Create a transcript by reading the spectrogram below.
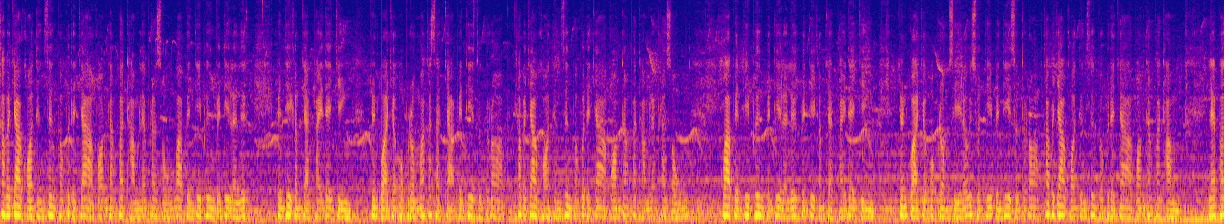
ข้าพเจ้าขอถึงซึ่งพระพุทธเจ้าพร้อมทั้งพระธรรมและพระสงฆ์ว่าเป็นที่พึ่งเป็นที่ระลึก เป็นที่กำจัดภัยได้จริง จนกว่าจะอบรมมรรคสัจจะเป็นที่สุดรอบ ข้าพเจ้าขอถึงซึ่งพระพุทธเจ้าพร้อมทั้งพระธรรมและพระสงฆ์ว่าเป็นที่พึ่งเป็นที่ระลึกเป็นที่กำจัดภัยได้จริง จนกว่าจะอบรมศีลวิสุทธิเป็นที่สุดรอบ ข้าพเจ้าขอถึงซึ่งพระพุทธเจ้าพร้อมทั้งพระธรรม และพระ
